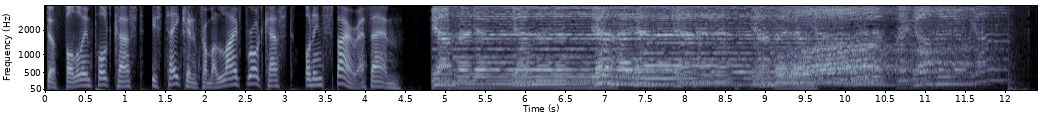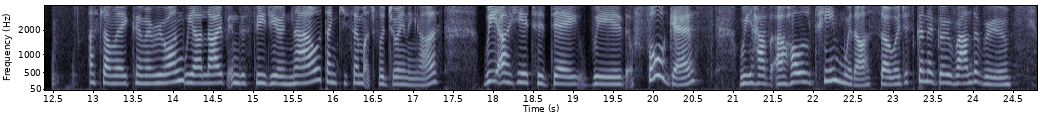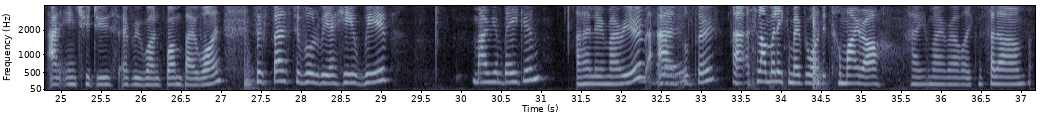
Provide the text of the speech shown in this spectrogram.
The following podcast is taken from a live broadcast on Inspire FM. Assalamu alaikum everyone. We are live in the studio now. Thank you so much for joining us. We are here today with four guests. We have a whole team with us. So we're just going to go around the room and introduce everyone one by one. So first of all, we are here with Mariam Begum. Hello Mariam and also Uh, Assalamu alaikum everyone, it's Humaira. Hi Myra, walaikum salam.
